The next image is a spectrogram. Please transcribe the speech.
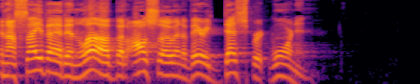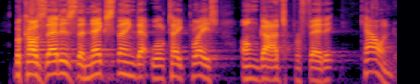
And I say that in love, but also in a very desperate warning. Because that is the next thing that will take place on God's prophetic calendar.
